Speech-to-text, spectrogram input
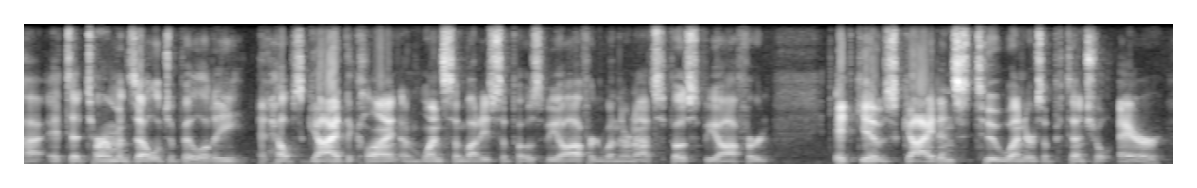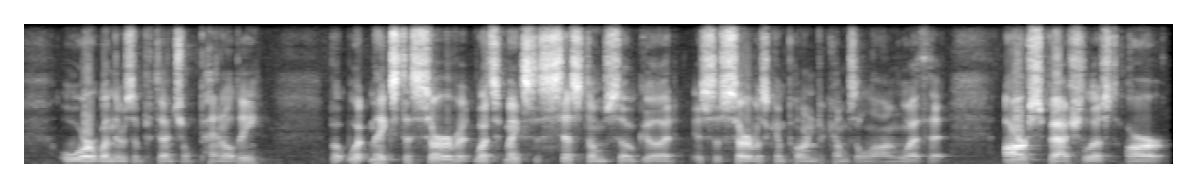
Uh, it determines eligibility. It helps guide the client on when somebody's supposed to be offered, when they're not supposed to be offered. It gives guidance to when there's a potential error or when there's a potential penalty. But what makes the service, what makes the system so good, is the service component that comes along with it our specialists are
